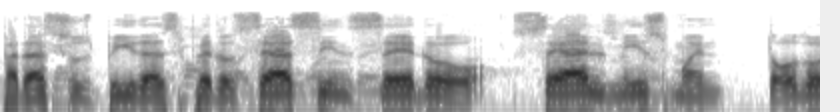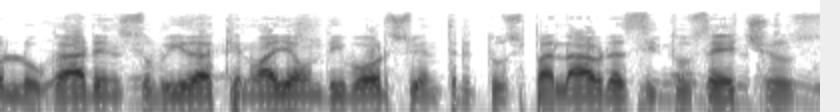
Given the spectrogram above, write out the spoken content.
para sus vidas, pero sea sincero, sea el mismo en todo lugar en su vida, que no haya un divorcio entre tus palabras y tus hechos.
